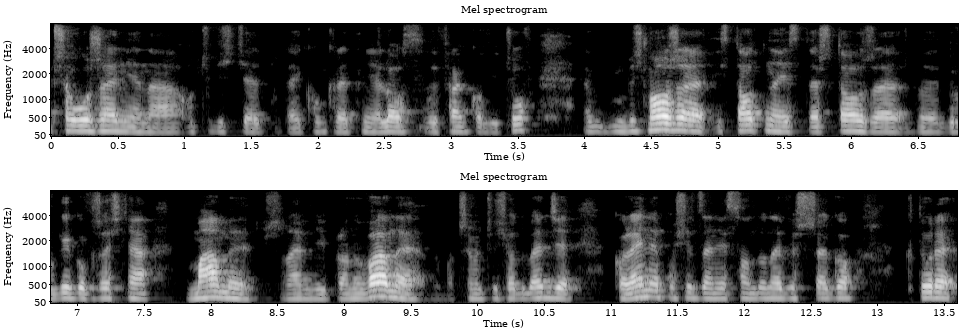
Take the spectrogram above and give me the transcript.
przełożenie na oczywiście tutaj konkretnie los Frankowiczów. Być może istotne jest też to, że 2 września mamy przynajmniej planowane, zobaczymy czy się odbędzie, kolejne posiedzenie Sądu Najwyższego, które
